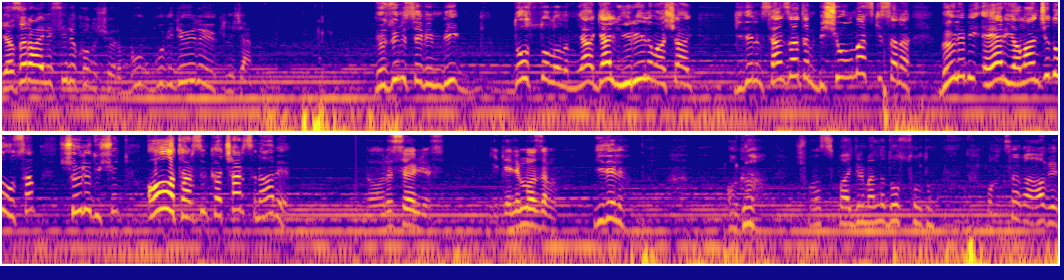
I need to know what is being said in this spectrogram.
Yazar ailesiyle konuşuyorum. Bu, bu videoyu da yükleyeceğim. Gözünü seveyim bir dost olalım ya. Gel yürüyelim aşağı. Gidelim. Sen zaten bir şey olmaz ki sana. Böyle bir eğer yalancı da olsam şöyle düşün. Ağ atarsın kaçarsın abi. Doğru söylüyorsun. Gidelim o zaman. Gidelim. Aga şu an Spider-Man'le dost oldum. Baksana abi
